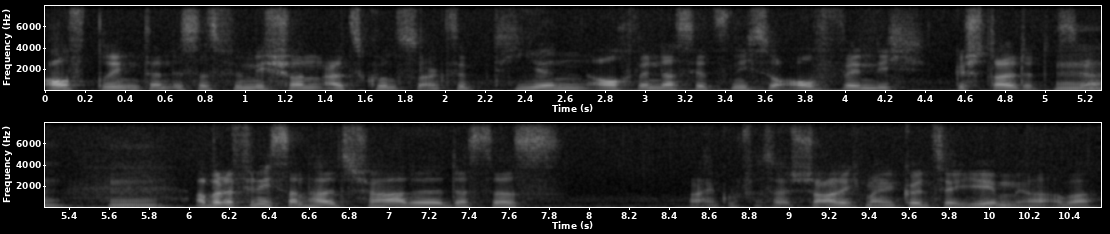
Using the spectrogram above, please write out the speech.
aufbringt, dann ist das für mich schon als Kunst zu akzeptieren, auch wenn das jetzt nicht so aufwendig gestaltet ist. Ja? Mhm. Mhm. Aber da finde ich es dann halt schade, dass das. Na gut, was heißt schade? Ich meine, gönne es ja jedem, ja, aber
